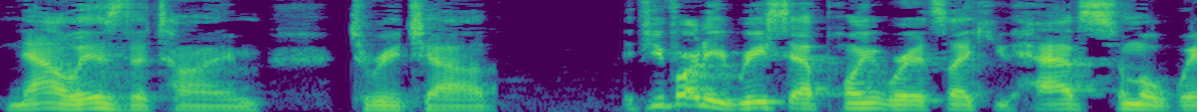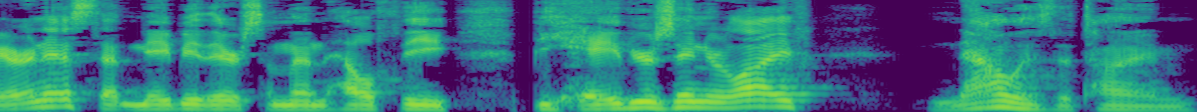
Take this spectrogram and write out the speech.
now is the time to reach out. If you've already reached that point where it's like you have some awareness that maybe there's some unhealthy behaviors in your life now is the time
